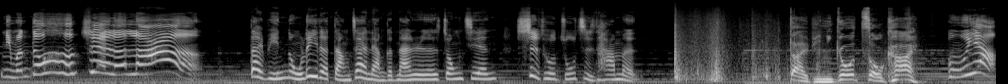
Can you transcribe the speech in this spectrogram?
你们都喝醉了啦！黛比努力的挡在两个男人的中间，试图阻止他们。黛比，你给我走开！不要，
